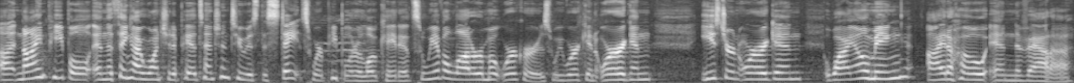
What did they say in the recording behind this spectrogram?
Uh, nine people, and the thing I want you to pay attention to is the states where people are located. So we have a lot of remote workers. We work in Oregon, Eastern Oregon, Wyoming, Idaho, and Nevada.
